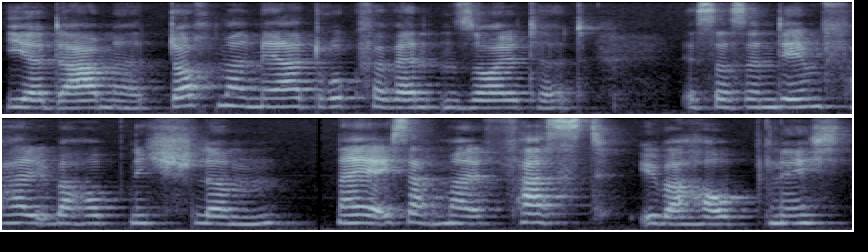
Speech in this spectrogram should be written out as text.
ihr damit doch mal mehr Druck verwenden solltet, ist das in dem Fall überhaupt nicht schlimm. Naja, ich sag mal fast überhaupt nicht.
